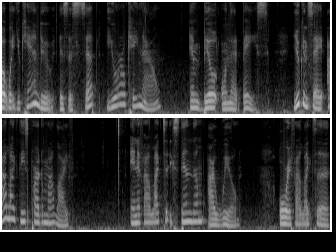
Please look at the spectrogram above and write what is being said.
But what you can do is accept you're okay now and build on that base. You can say, I like these part of my life. And if I like to extend them, I will. Or if I like to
